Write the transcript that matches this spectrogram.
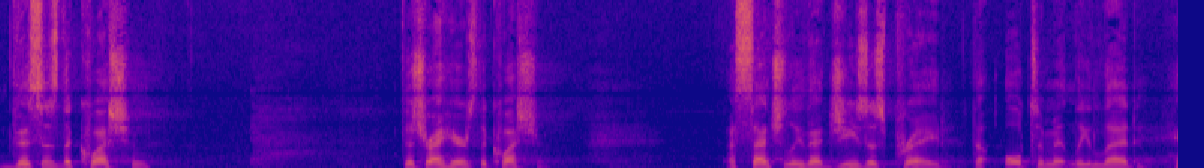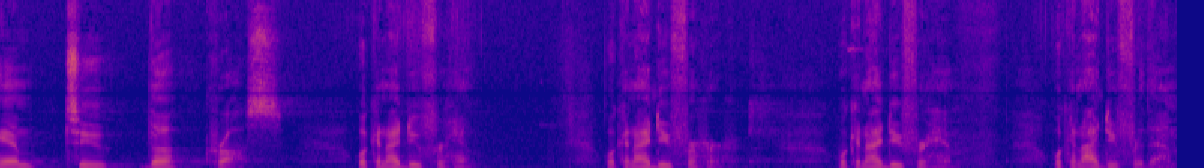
This is the question. This right here is the question. Essentially, that Jesus prayed that ultimately led him to the cross. What can I do for him? What can I do for her? What can I do for him? What can I do for them?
